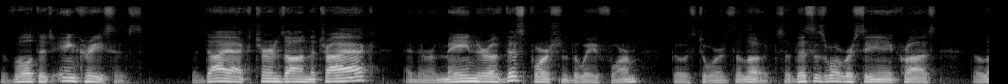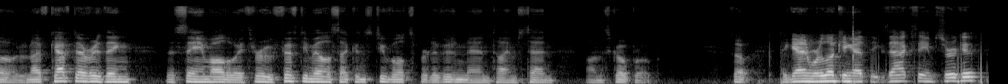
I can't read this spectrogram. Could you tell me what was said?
The voltage increases. The diac turns on the triac, and the remainder of this portion of the waveform goes towards the load. So this is what we're seeing across the load. And I've kept everything the same all the way through, 50 milliseconds, 2 volts per division, and times 10 on the scope probe. So again, we're looking at the exact same circuit.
